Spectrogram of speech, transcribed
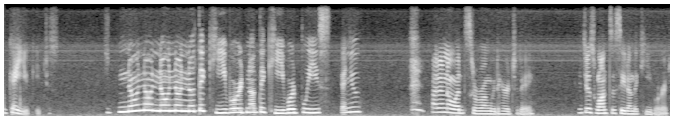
Okay, Yuki, just no no no no not the keyboard, not the keyboard, please. Can you I don't know what's wrong with her today. She just wants to sit on the keyboard.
